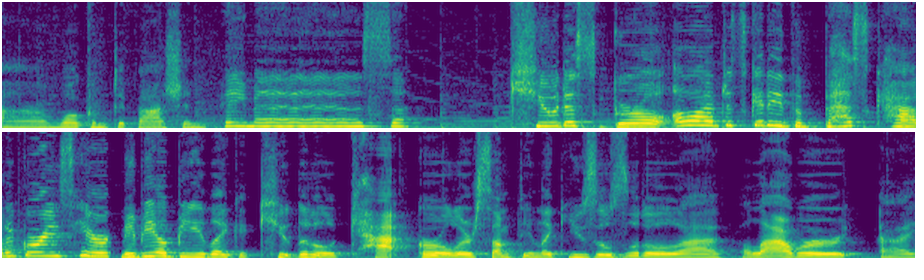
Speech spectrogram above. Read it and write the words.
Um, welcome to Fashion Famous cutest girl. Oh, I'm just getting the best categories here. Maybe I'll be like a cute little cat girl or something. Like use those little uh, flower uh,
